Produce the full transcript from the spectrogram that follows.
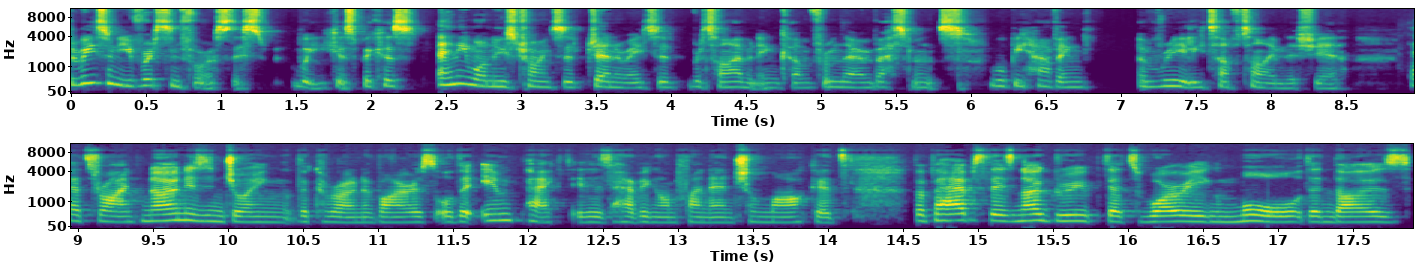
the reason you've written for us this week is because anyone who's trying to generate a retirement income from their investments will be having a really tough time this year. That's right. No one is enjoying the coronavirus or the impact it is having on financial markets. But perhaps there's no group that's worrying more than those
